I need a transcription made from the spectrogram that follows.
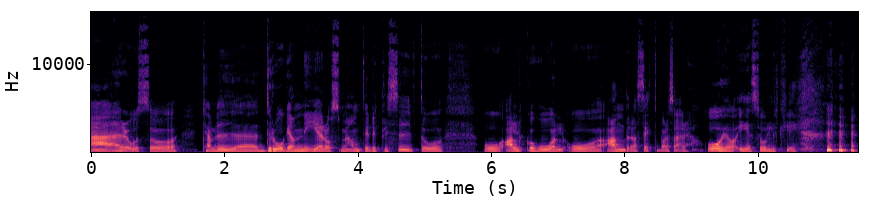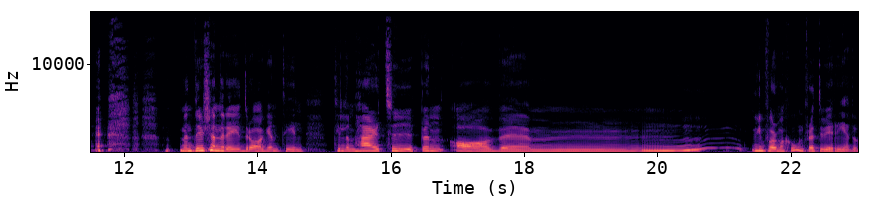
är och så kan vi eh, droga ner oss med antidepressivt och, och alkohol och andra sätt bara så här. Åh, jag är så lycklig. Men du känner dig ju dragen till, till den här typen av eh, information för att du är redo.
